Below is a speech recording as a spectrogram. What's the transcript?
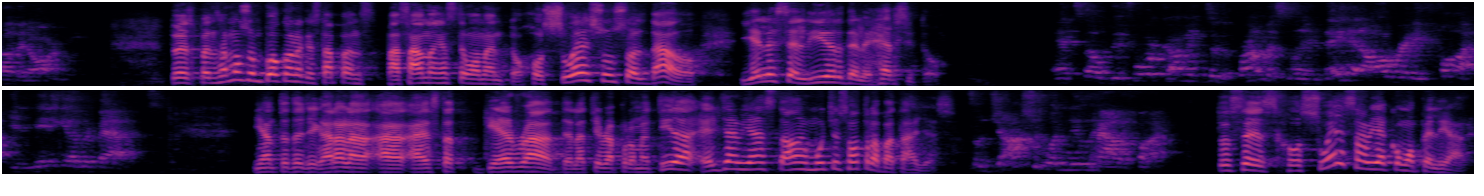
of an army. Entonces, pensemos un poco en lo que está pas- pasando en este momento. Josué es un soldado y él es el líder del ejército. Y antes de llegar a, la- a- a esta guerra de la tierra prometida, él ya había estado en muchas otras batallas. So Joshua knew how to fight. Entonces, Josué sabía cómo pelear.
